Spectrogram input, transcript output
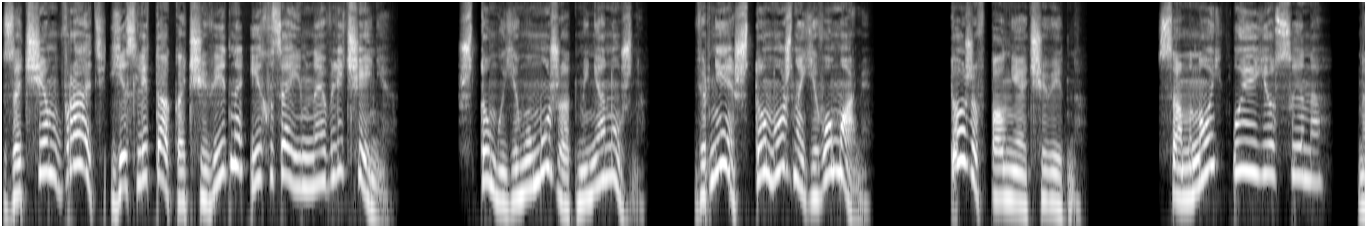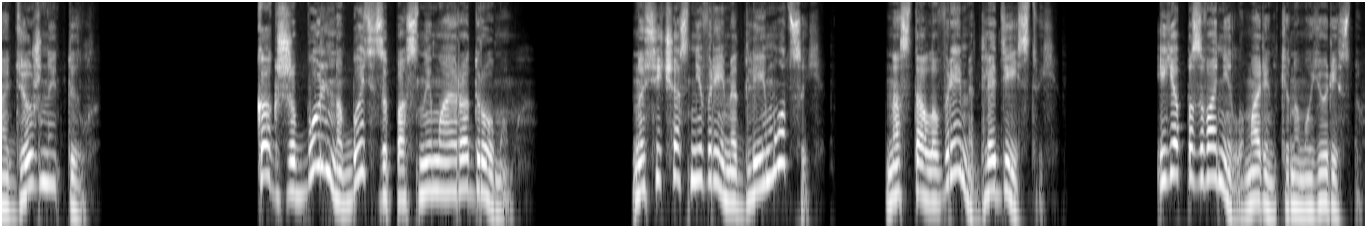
Зачем врать, если так очевидно их взаимное влечение? Что моему мужу от меня нужно? Вернее, что нужно его маме? Тоже вполне очевидно. Со мной у ее сына надежный тыл. Как же больно быть запасным аэродромом. Но сейчас не время для эмоций, настало время для действий. И я позвонила Маринкиному юристу.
